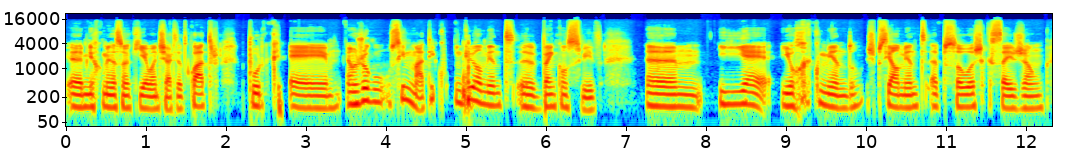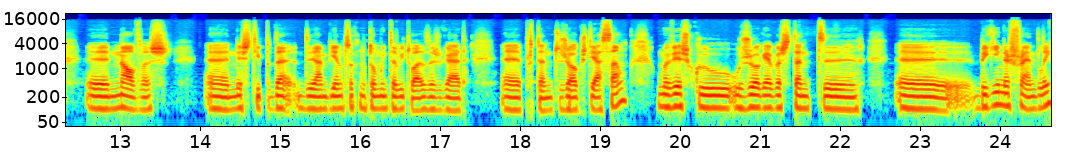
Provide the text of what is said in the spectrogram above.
a minha recomendação aqui é o Uncharted 4, porque é, é um jogo cinemático, incrivelmente uh, bem concebido. Um, e é, eu recomendo especialmente a pessoas que sejam novas uh, neste tipo de, de ambientes ou que não estão muito habituados a jogar, uh, portanto, jogos de ação, uma vez que o, o jogo é bastante uh, beginner friendly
